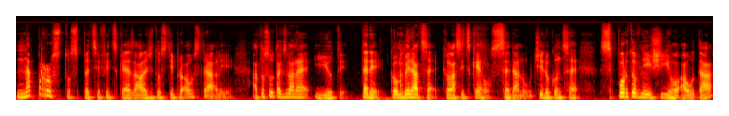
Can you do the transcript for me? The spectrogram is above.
naprosto specifické záležitosti pro Austrálii. A to jsou takzvané Uty, tedy kombinace ano. klasického sedanu, či dokonce sportovnější auta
